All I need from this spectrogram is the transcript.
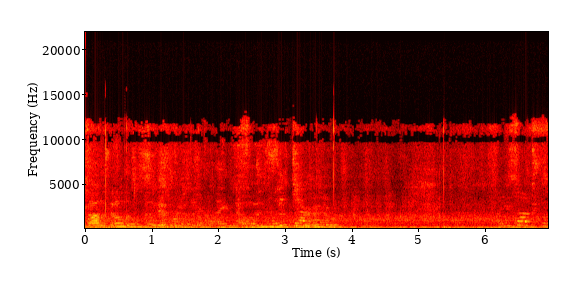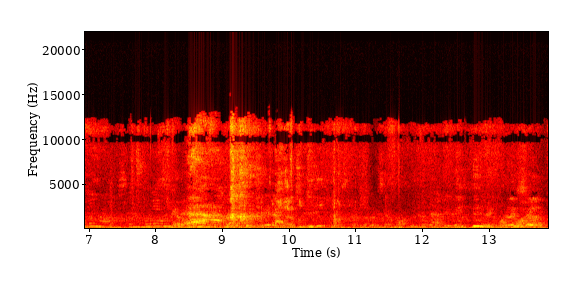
Wow, look at all those I know. It will be. They don't move. so it's roll on those. The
